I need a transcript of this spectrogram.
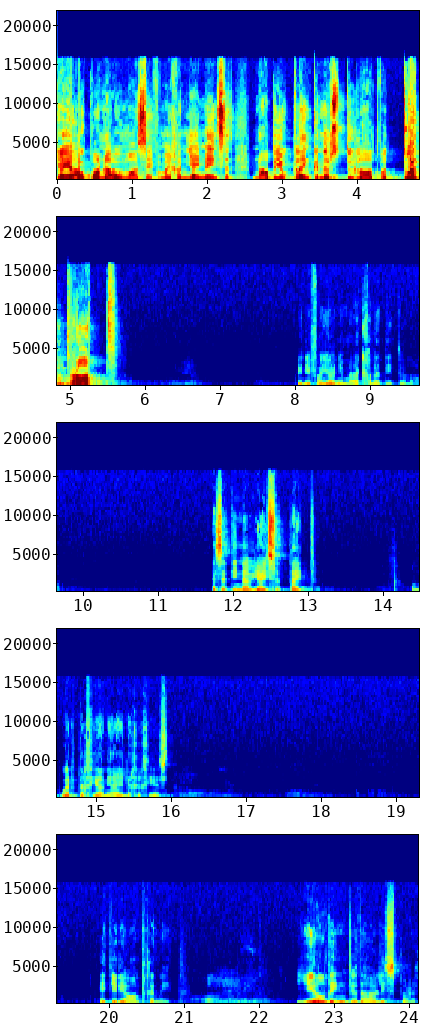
jy 'n oupa en 'n ouma sê vir my, gaan jy mense naby jou kleinkinders toelaat wat doodpraat? Ek weet nie van jou nie, maar ek gaan dit nie toelaat. Is dit nie nou jy se tyd om oor te gee aan die Heilige Gees nie? Het jy die aand geniet? Yielding to the Holy Spirit.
